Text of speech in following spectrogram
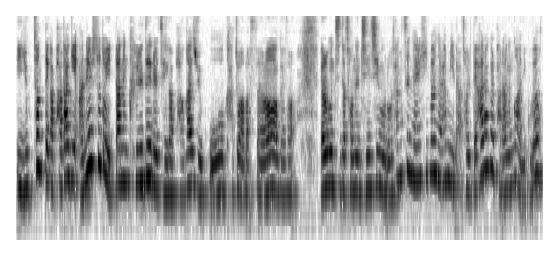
이 6천대가 바닥이 아닐 수도 있다는 글들을 제가 봐가지고 가져와 봤어요. 그래서 여러분 진짜 저는 진심으로 상승을 희망을 합니다. 절대 하락을 바라는 거 아니고요.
